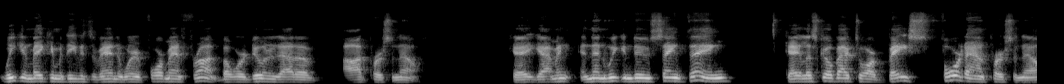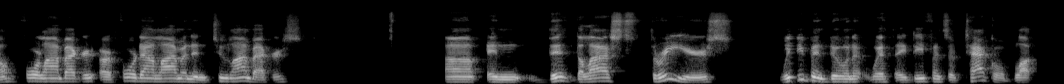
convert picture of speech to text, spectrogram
we can make him a defensive end, and we're in four man front, but we're doing it out of odd personnel. Okay, got me? And then we can do same thing. Okay, let's go back to our base four down personnel, four linebacker or four down linemen and two linebackers. Uh, in this, the last three years, We've been doing it with a defensive tackle block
